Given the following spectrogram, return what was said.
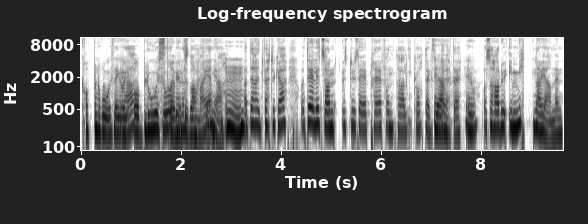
kroppen roer seg, Ja. og blodet strømmer tilbake igjen, ja. Mm. Ja, det vet du hva? Og det er litt sånn, hvis du sier prefrontal cortex, Ja. dette? Og så har du i midten av hjernen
